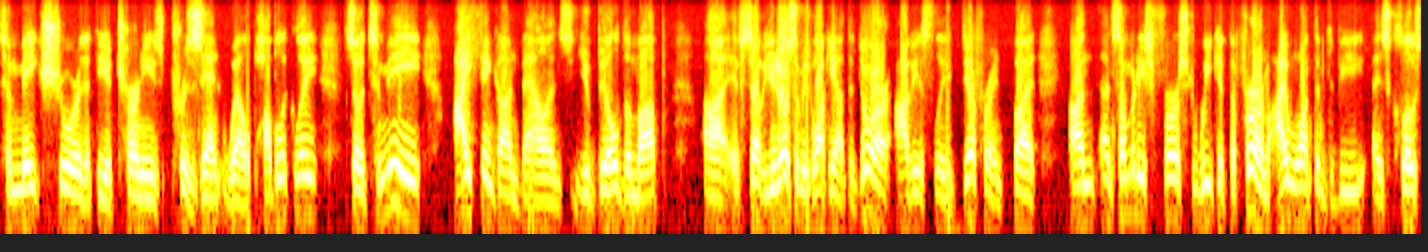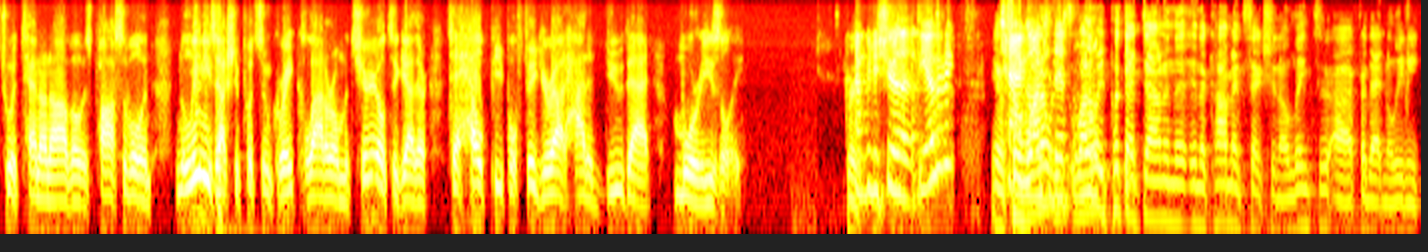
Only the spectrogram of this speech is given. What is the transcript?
to make sure that the attorneys present well publicly. So to me, I think on balance, you build them up. Uh, if so, you know somebody's walking out the door, obviously different. But on, on somebody's first week at the firm, I want them to be as close to a 10 on Avvo as possible. And Nalini's actually put some great collateral material together to help people figure out how to do that more easily. Great. Happy to share that. The other thing, yeah, so why don't, we, why don't we put that down in the in the comment section? I'll link to, uh, for that, Nalini,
